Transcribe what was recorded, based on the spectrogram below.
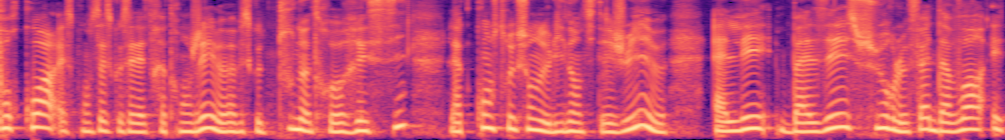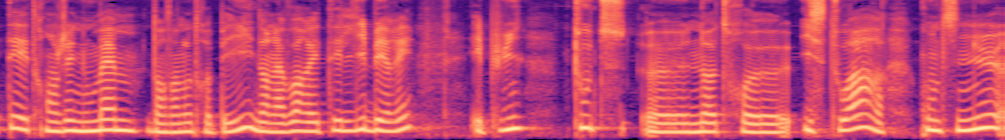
Pourquoi est-ce qu'on sait ce que c'est d'être étranger? Bah, Parce que tout notre récit, la construction de l'identité juive, elle est basée sur le fait d'avoir été étranger nous-mêmes dans un autre pays, d'en avoir été libéré, et puis toute euh, notre euh, histoire continue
